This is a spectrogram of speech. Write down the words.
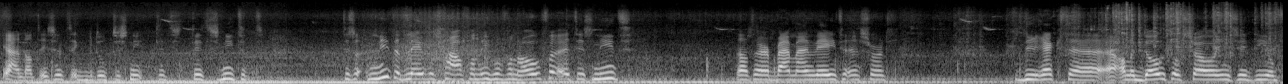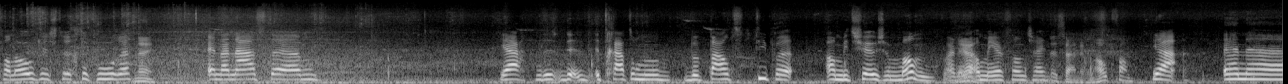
Ja, dat is het. Ik bedoel, het is niet, dit, is- dit is niet het, het is niet het levensverhaal van Ivo van Hoven. Het is niet dat er bij mijn weten een soort directe eh, anekdote of zo in zit die op Van Hoven is terug te voeren. Nee. En daarnaast, ehm, ja, de, de- het gaat om een bepaald type ambitieuze man, waar er Ja. wel meer van zijn. Er zijn er een hoop van. Ja, en eh,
